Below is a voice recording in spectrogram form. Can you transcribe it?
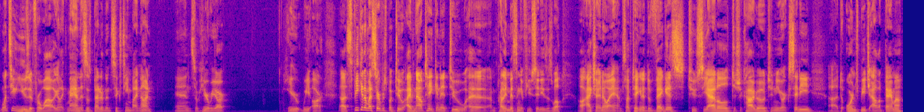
once you use it for a while, you're like, man, this is better than 16 by 9. And so here we are here we are. Uh, speaking of my Surface Book 2, I've now taken it to, uh, I'm probably missing a few cities as well. Uh, actually, I know I am. So I've taken it to Vegas, to Seattle, to Chicago, to New York City, uh, to Orange Beach, Alabama.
